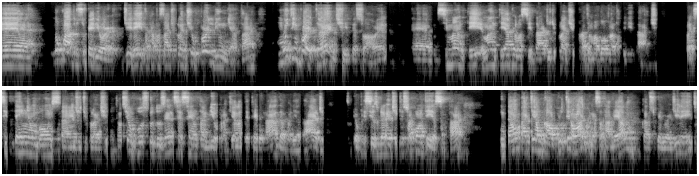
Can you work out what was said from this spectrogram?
É, no quadro superior direito, a capacidade de plantio por linha, tá? Muito importante, pessoal, é é, se manter, manter a velocidade de plantio para ter uma boa plantabilidade, para que se tenha um bom stand de plantio. Então, se eu busco 260 mil para aquela determinada variedade, eu preciso garantir que isso aconteça, tá? Então, aqui é um cálculo teórico nessa tabela, canto superior direito.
